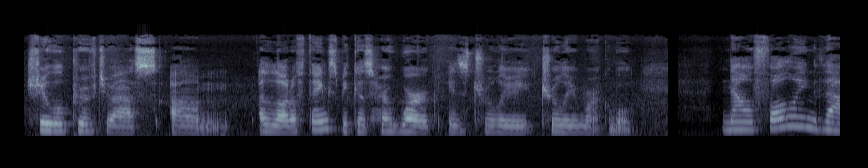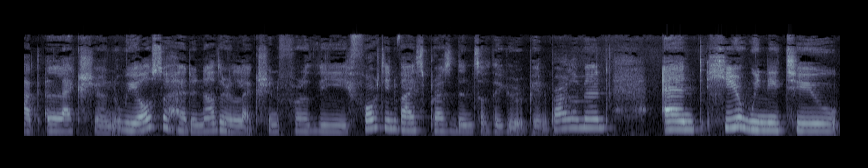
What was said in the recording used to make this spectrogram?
she will prove to us um, a lot of things because her work is truly, truly remarkable. Now, following that election, we also had another election for the 14 vice presidents of the European Parliament, and here we need to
